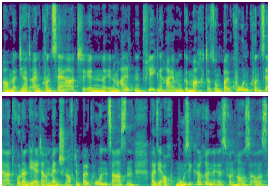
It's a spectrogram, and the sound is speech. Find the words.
Ähm, die hat ein Konzert in, in einem alten Pflegenheim gemacht, also ein Balkonkonzert, wo dann die älteren Menschen auf den Balkonen saßen, weil sie auch Musikerin ist von Haus aus.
